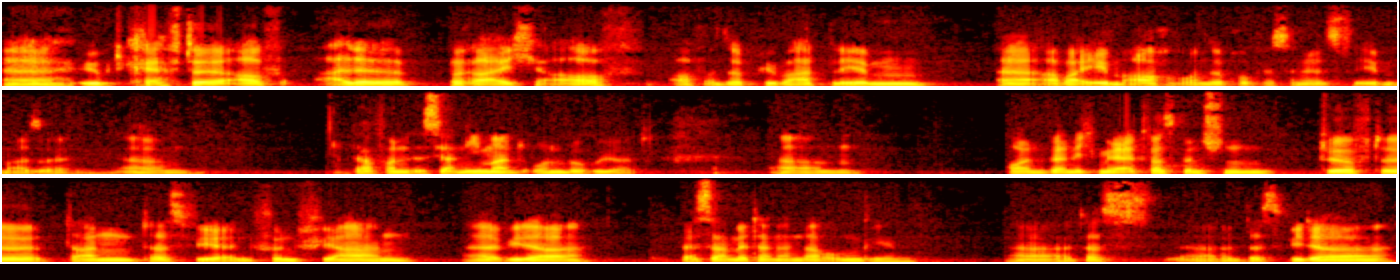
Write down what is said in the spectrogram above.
äh, übt Kräfte auf alle Bereiche auf, auf unser Privatleben, äh, aber eben auch auf unser professionelles Leben. Also ähm, davon ist ja niemand unberührt. Ähm, und wenn ich mir etwas wünschen dürfte, dann, dass wir in fünf Jahren äh, wieder besser miteinander umgehen, äh, dass, äh, dass wieder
